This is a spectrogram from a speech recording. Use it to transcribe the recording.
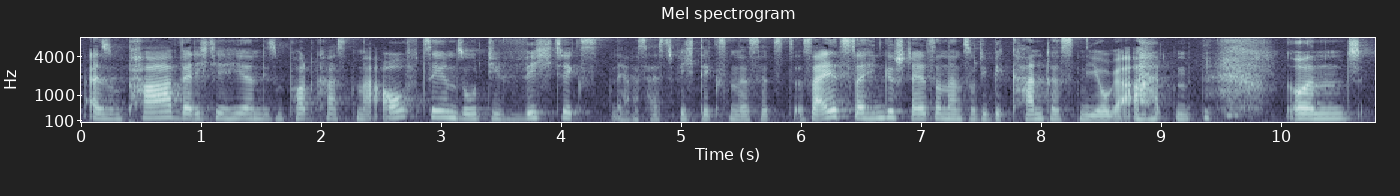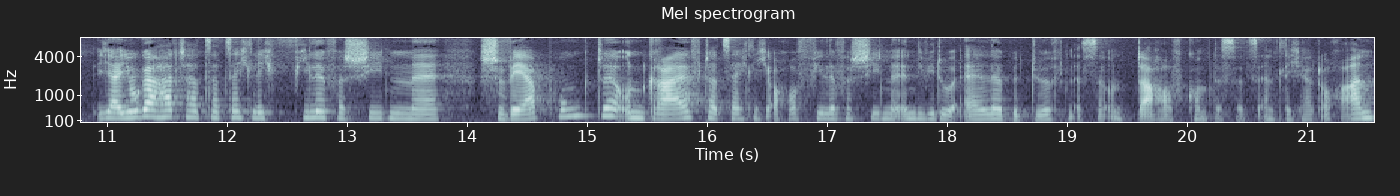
also ein paar werde ich dir hier in diesem Podcast mal aufzählen, so die wichtigsten, ja, was heißt wichtigsten ist jetzt, sei jetzt dahingestellt, sondern so die bekanntesten Yoga-Arten. Und ja, Yoga hat, hat tatsächlich viele verschiedene Schwerpunkte und greift tatsächlich auch auf viele verschiedene individuelle Bedürfnisse. Und darauf kommt es letztendlich halt auch an,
